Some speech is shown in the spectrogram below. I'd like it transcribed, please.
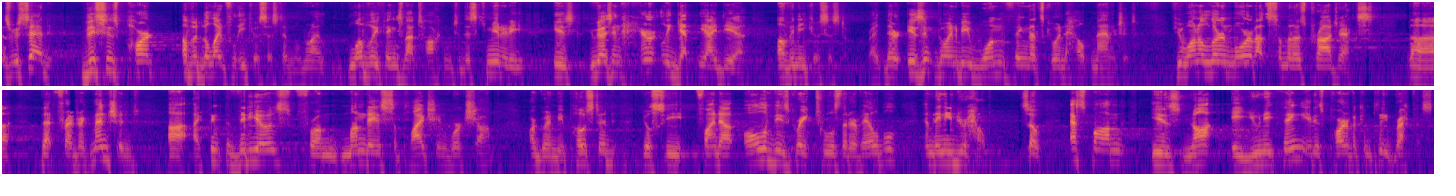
as we said, this is part of a delightful ecosystem. And one of the lovely things about talking to this community is you guys inherently get the idea of an ecosystem right? There isn't going to be one thing that's going to help manage it. If you want to learn more about some of those projects uh, that Frederick mentioned, uh, I think the videos from Monday's supply chain workshop are going to be posted. You'll see, find out all of these great tools that are available, and they need your help. So SBOM is not a unique thing. It is part of a complete breakfast.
